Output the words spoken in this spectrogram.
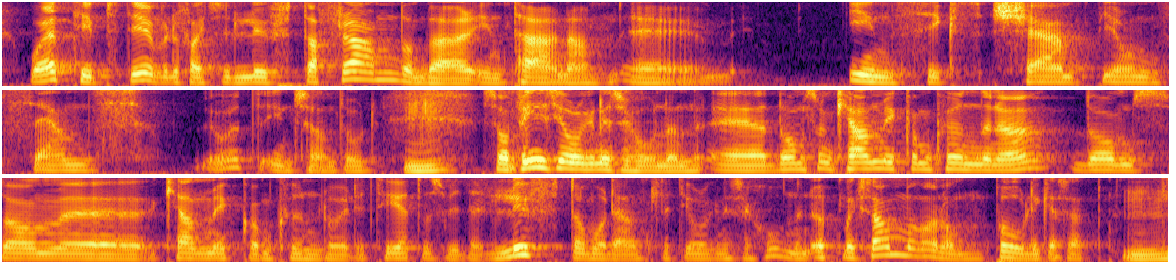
Och ett tips det är väl att faktiskt lyfta fram de där interna eh, insiktschampionsens, det var ett intressant ord, Mm. som finns i organisationen. Eh, De som kan mycket om kunderna, de som eh, kan mycket om kundlojalitet och så vidare. Lyft dem ordentligt i organisationen, uppmärksamma dem på olika sätt. Mm.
